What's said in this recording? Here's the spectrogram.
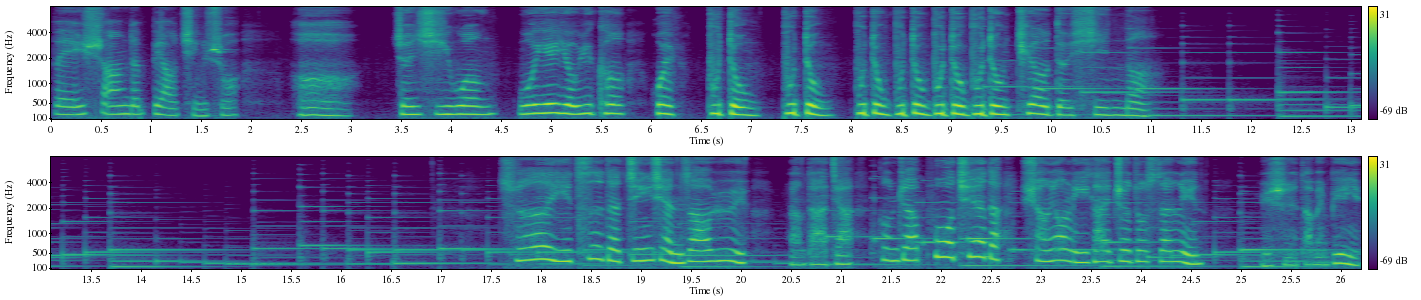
悲伤的表情说：“啊，真希望我也有一颗会扑通扑通扑通扑通扑通扑通跳的心呐！”这一次的惊险遭遇，让大家更加迫切的想要离开这座森林，于是他们便以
